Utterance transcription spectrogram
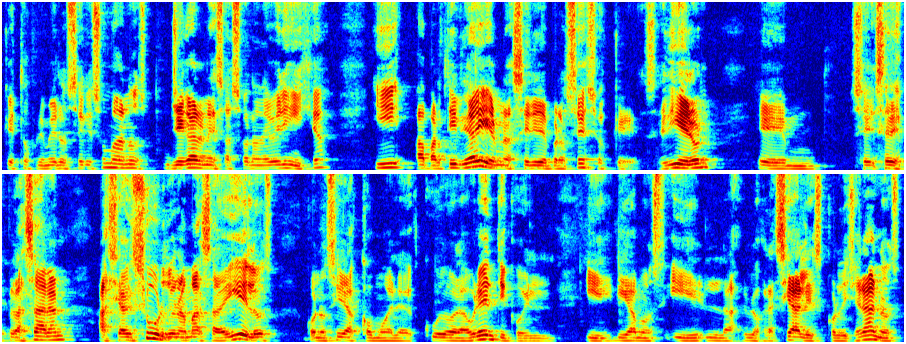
que estos primeros seres humanos llegaran a esa zona de Beringia y a partir de ahí, en una serie de procesos que se dieron, eh, se, se desplazaran hacia el sur de una masa de hielos conocidas como el escudo lauréntico y, digamos, y los glaciales cordilleranos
